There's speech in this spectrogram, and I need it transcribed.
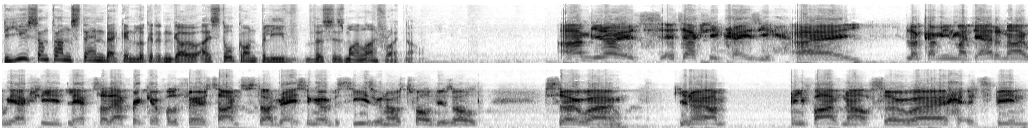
Do you sometimes stand back and look at it and go, I still can't believe this is my life right now? Um, you know, it's it's actually crazy. Uh, look, I mean, my dad and I, we actually left South Africa for the first time to start racing overseas when I was 12 years old. So, um, you know, I'm 25 now, so uh, it's been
